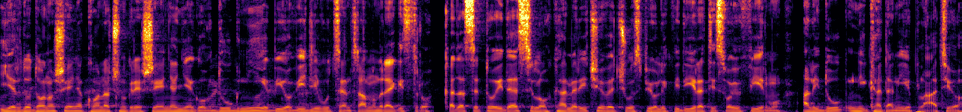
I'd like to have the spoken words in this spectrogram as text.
jer do donošenja konačnog rješenja njegov dug nije bio vidljiv u centralnom registru. Kada se to i desilo, Kamerić je već uspio likvidirati svoju firmu, ali dug nikada nije platio.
